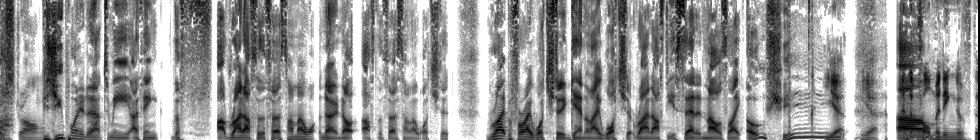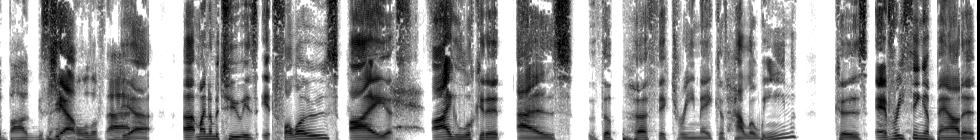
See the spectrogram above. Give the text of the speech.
so strong. Because you pointed it out to me, I think the f- uh, right after the first time I wa- no, not after the first time I watched it, right before I watched it again, and I watched it right after you said it, and I was like, oh shit, Yeah, yeah. And the Um, vomiting of the bugs. yeah, and all of that. yeah. Uh, my number two is It Follows. I I look at it as the perfect remake of Halloween because everything about it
